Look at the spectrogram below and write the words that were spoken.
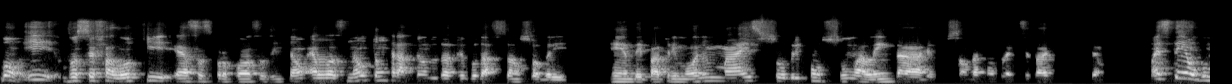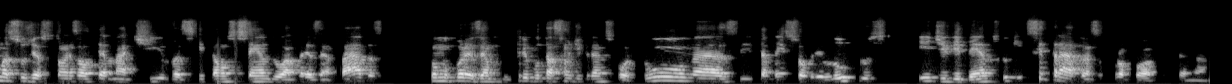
Bom, e você falou que essas propostas, então, elas não estão tratando da tributação sobre renda e patrimônio, mais sobre consumo, além da redução da complexidade do sistema. Mas tem algumas sugestões alternativas que estão sendo apresentadas, como, por exemplo, tributação de grandes fortunas e também sobre lucros e dividendos. Do que se tratam essas propostas, Fernando?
